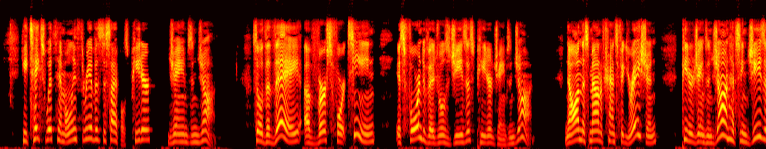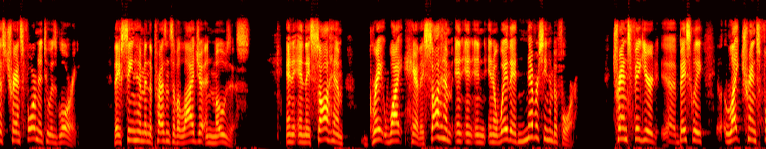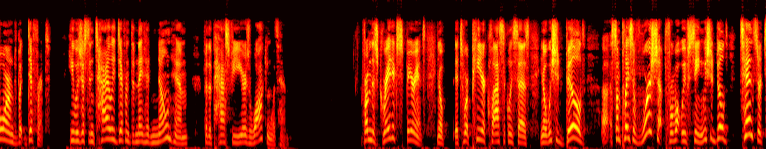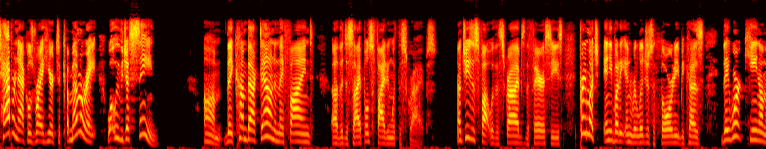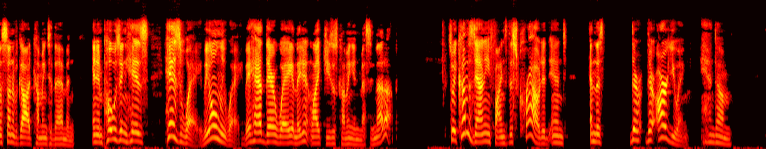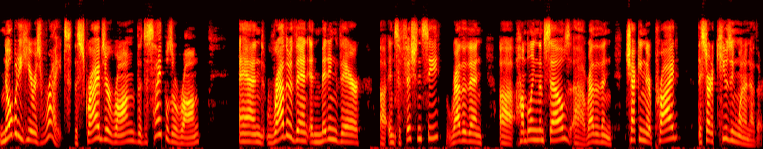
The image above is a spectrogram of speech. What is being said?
He takes with him only three of his disciples Peter, James, and John. So the they of verse 14 is four individuals Jesus, Peter, James, and John. Now, on this Mount of Transfiguration, Peter, James, and John have seen Jesus transformed into his glory. They've seen him in the presence of Elijah and Moses. And, and they saw him great white hair. They saw him in, in, in a way they had never seen him before. Transfigured, uh, basically like transformed, but different. He was just entirely different than they had known him for the past few years walking with him. From this great experience, you know, it's where Peter classically says, you know, we should build uh, some place of worship for what we've seen. We should build tents or tabernacles right here to commemorate what we've just seen. Um, they come back down and they find uh, the disciples fighting with the scribes. Now, Jesus fought with the scribes, the Pharisees, pretty much anybody in religious authority because they weren't keen on the Son of God coming to them and, and imposing his his way, the only way. They had their way and they didn't like Jesus coming and messing that up. So he comes down and he finds this crowd and and, and this they're they're arguing and um nobody here is right. The scribes are wrong, the disciples are wrong, and rather than admitting their uh, insufficiency, rather than uh, humbling themselves, uh, rather than checking their pride, they start accusing one another.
